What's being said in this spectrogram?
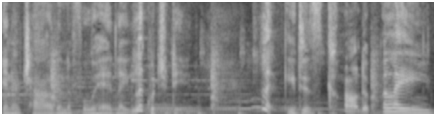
inner child in the forehead, like, look what you did. Look, you just come out to play,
